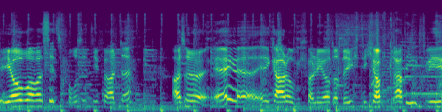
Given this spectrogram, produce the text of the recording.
Jo, aber was jetzt positiv, Alter? Also, äh, egal ob ich verliere oder nicht, ich habe gerade irgendwie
